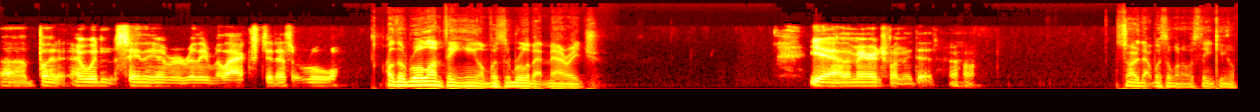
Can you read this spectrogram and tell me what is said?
Uh, but I wouldn't say they ever really relaxed it as a rule. Oh, the rule I'm thinking of was the rule about marriage. Yeah, the marriage one they did. Uh-huh. Sorry, that was the one I was thinking of.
